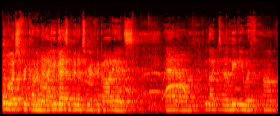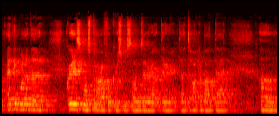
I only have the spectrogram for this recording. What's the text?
so much for coming out. You guys have been a terrific audience. And um, we'd like to leave you with, um, I think, one of the greatest, most powerful Christmas songs that are out there that talk about that. Um,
